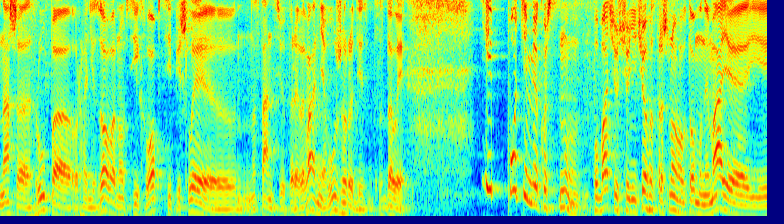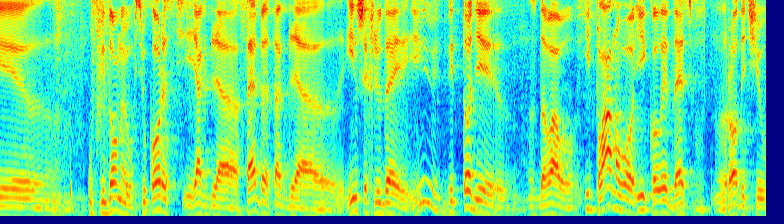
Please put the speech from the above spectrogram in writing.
наша група організовано, всі хлопці пішли е, на станцію переливання в Ужгороді, здали. І потім якось ну, побачив, що нічого страшного в тому немає, і е, усвідомив всю користь як для себе, так для інших людей. І відтоді здавав і планово, і коли десь в родичів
